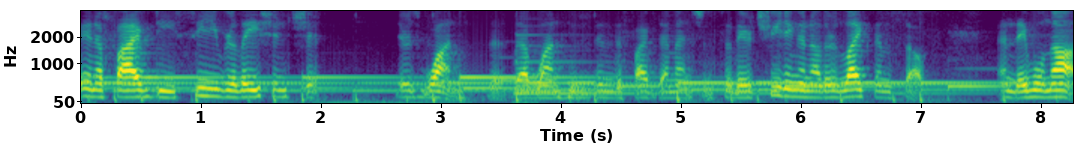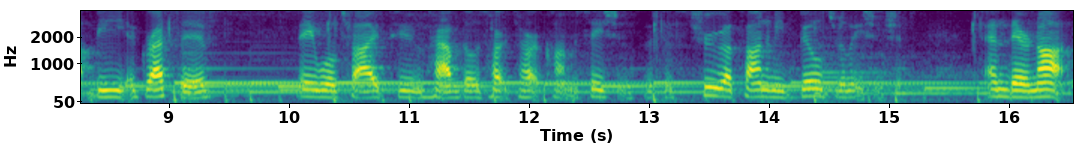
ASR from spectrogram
in a 5DC relationship. There's one, that, that one who's in the five dimensions. So they're treating another like themselves. And they will not be aggressive. They will try to have those heart to heart conversations. This is true autonomy builds relationships. And they're not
